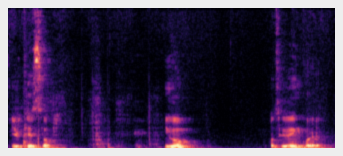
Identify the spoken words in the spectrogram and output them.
이렇게 했어 이거 어떻게 된 거예요?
